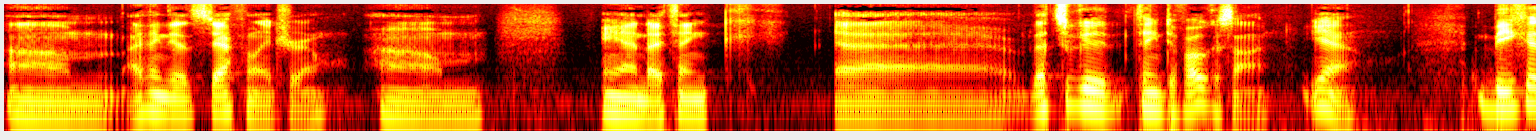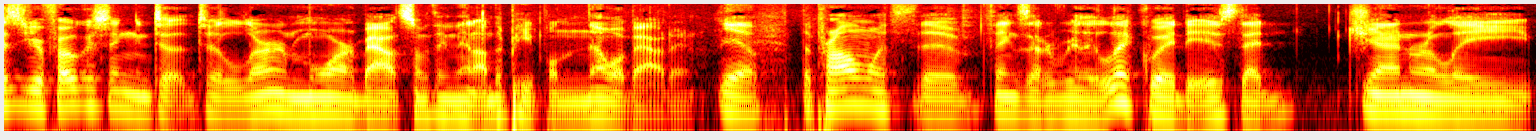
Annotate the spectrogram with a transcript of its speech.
Um, I think that's definitely true. Um, and I think uh, that's a good thing to focus on. Yeah. Because you're focusing to, to learn more about something than other people know about it. Yeah. The problem with the things that are really liquid is that generally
